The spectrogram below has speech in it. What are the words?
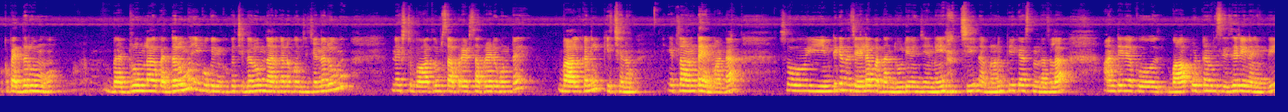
ఒక పెద్ద రూము. బెడ్రూమ్ లాగా పెద్ద రూమ్ ఇంకొక ఇంకొక చిన్న రూమ్ దానికన్నా కొంచెం చిన్న రూము. నెక్స్ట్ బాత్రూమ్ సపరేట్ సపరేట్గా ఉంటాయి. బాల్కనీ కిచెన్ ఇట్లా ఉంటాయి అన్నమాట సో ఈ ఇంటి కింద చేయలేకపోతాను డ్యూటీ నుంచి. నేను వచ్చి నాకు నడుము పీకేస్తుంది అసలు. అంటే నాకు బాబు పుట్టినప్పుడు సిజరీన్ అయింది.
